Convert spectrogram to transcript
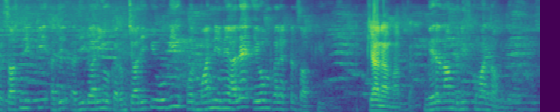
प्रशासनिक की अधि, अधिकारियों कर्मचारी की होगी और माननीय न्यायालय एवं कलेक्टर साहब की होगी। क्या नाम आपका? मेरा नाम विनीत कुमार नामदेव है।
